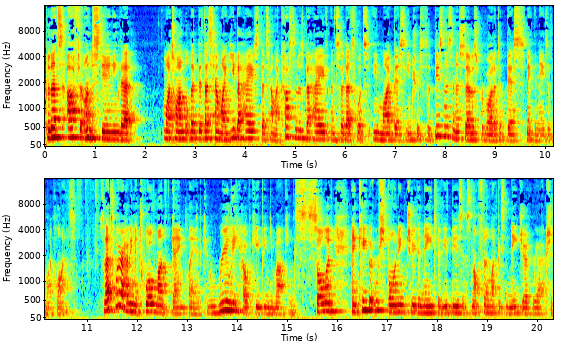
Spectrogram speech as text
But that's after understanding that my time that, that's how my year behaves, that's how my customers behave, and so that's what's in my best interest as a business and a service provider to best meet the needs of my clients. So that's where having a 12 month game plan can really help keeping your marketing solid and keep it responding to the needs of your business, not feeling like this knee jerk reaction.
